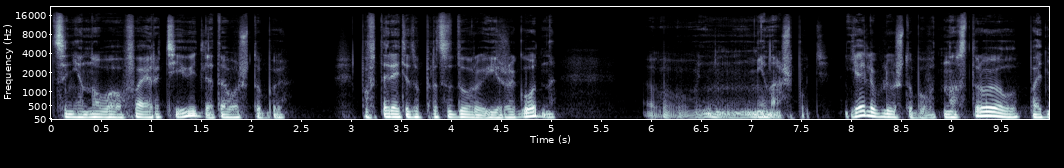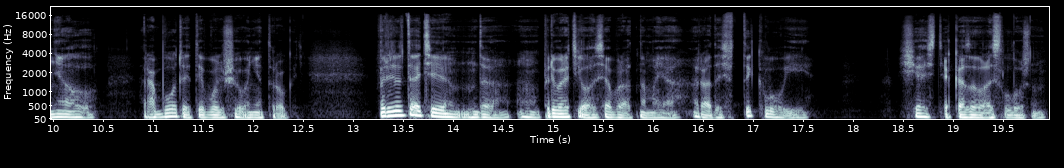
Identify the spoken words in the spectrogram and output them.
цене нового Fire TV для того, чтобы повторять эту процедуру ежегодно – не наш путь. Я люблю, чтобы вот настроил, поднял, работает и больше его не трогать. В результате, да, превратилась обратно моя радость в тыкву, и счастье оказалось ложным.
